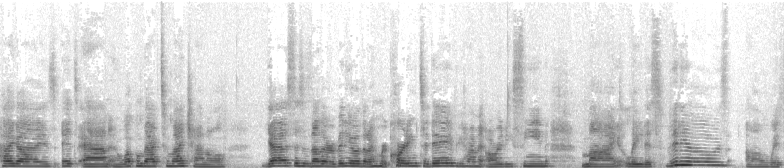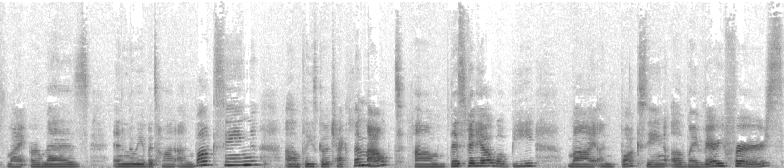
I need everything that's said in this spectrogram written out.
Hi guys, it's Ann and welcome back to my channel. Yes, this is another video that I'm recording today if you haven't already seen my latest videos um, with my Hermes and Louis Vuitton unboxing. Um, please go check them out. Um, this video will be my unboxing of my very first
